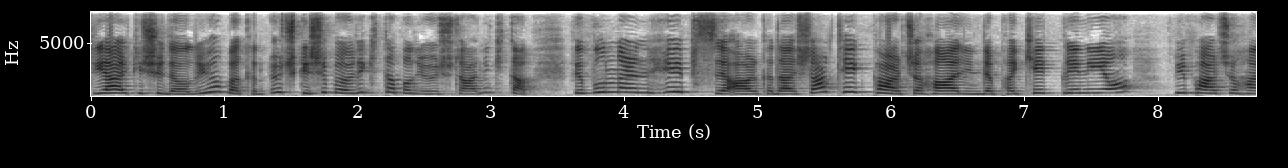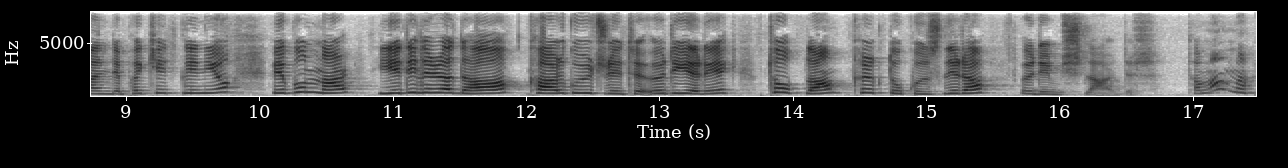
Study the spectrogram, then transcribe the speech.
diğer kişi de alıyor. Bakın 3 kişi böyle kitap alıyor 3 tane kitap. Ve bunların hepsi arkadaşlar tek parça halinde paketleniyor. Bir parça halinde paketleniyor ve bunlar 7 lira daha kargo ücreti ödeyerek toplam 49 lira ödemişlerdir. Tamam mı?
